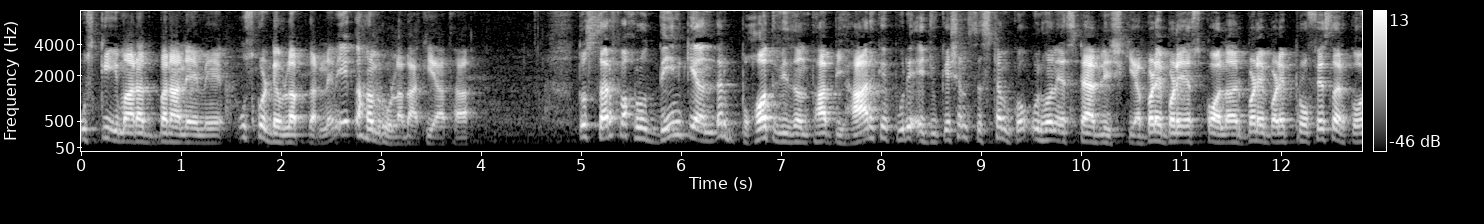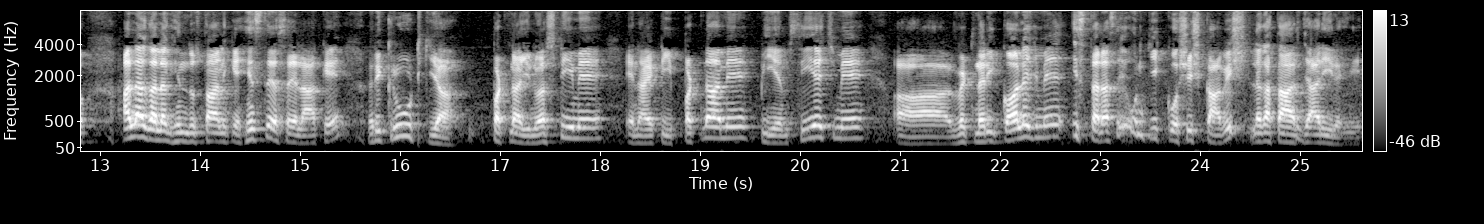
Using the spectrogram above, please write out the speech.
उसकी इमारत बनाने में, उसको डेवलप करने में एक अहम रोल अदा किया था। तो सर फ़खरुद्दीन के अंदर बहुत विज़न था। बिहार के पूरे एजुकेशन सिस्टम को उन्होंने इस्टेब्लिश किया। बड़े बड़े स्कॉलर बड़े बड़े प्रोफेसर को अलग अलग हिंदुस्तान के हिस्से से ला रिक्रूट किया। पटना यूनिवर्सिटी में, एनआईटी पटना में, पीएमसीएच में वेटनरी कॉलेज में, इस तरह से उनकी कोशिश काविश लगातार जारी रही।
